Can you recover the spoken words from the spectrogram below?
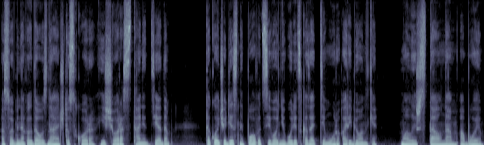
особенно когда узнает, что скоро еще раз станет дедом. Такой чудесный повод сегодня будет сказать Тимуру о ребенке. Малыш стал нам обоим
